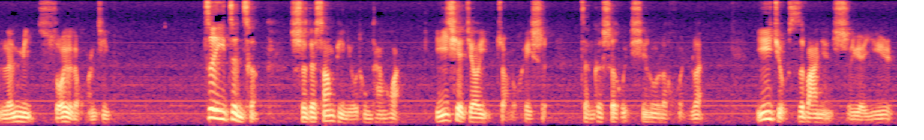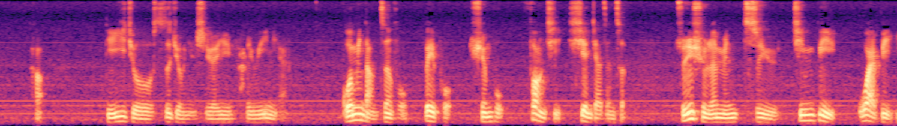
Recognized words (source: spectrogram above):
人民所有的黄金，这一政策使得商品流通瘫痪，一切交易转入黑市，整个社会陷入了混乱。一九四八年十月一日，好，离一九四九年十月一还有一年，国民党政府被迫宣布放弃限价政策，准许人民持有金币外币，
